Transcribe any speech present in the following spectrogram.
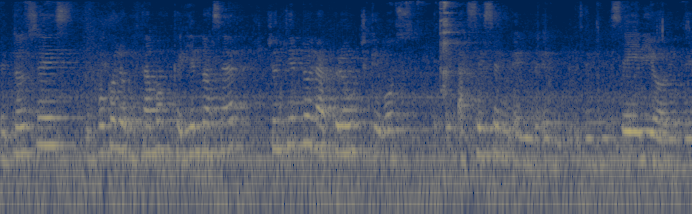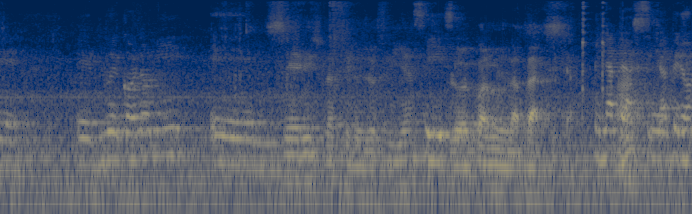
Entonces, un poco lo que estamos queriendo hacer, yo entiendo el approach que vos haces en, desde serio, desde eh, Blue Economy. Eh, serio es la filosofía, sí, Blue Economy es la práctica. Es la práctica, pero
